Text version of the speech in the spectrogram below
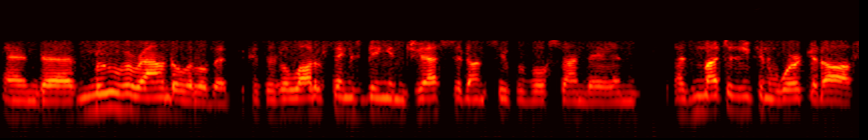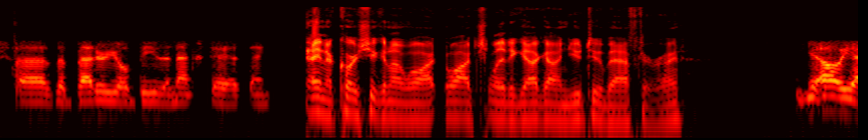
and uh, move around a little bit because there's a lot of things being ingested on Super Bowl Sunday, and as much as you can work it off, uh, the better you'll be the next day. I think. And of course, you can watch Lady Gaga on YouTube after, right? Yeah, oh yeah,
